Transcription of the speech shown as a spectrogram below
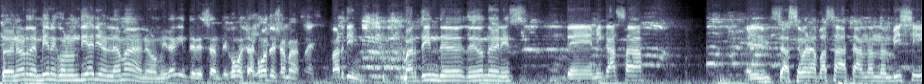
Todo en orden, viene con un diario en la mano. Mirá qué interesante. ¿Cómo estás? ¿Cómo te llamas? Martín, Martín, ¿de, de dónde venís? de mi casa, el- la semana pasada estaba andando en bici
